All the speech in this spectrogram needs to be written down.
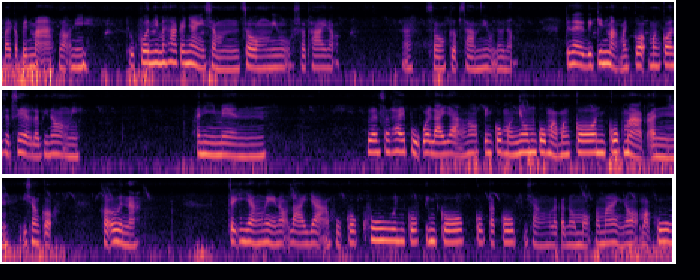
ไปก็เป็นหมากเนาะนี่ ทุกคนนี่มันท่ากันใหญ่สำสองนิ้วสุดท้ายเนาะอะสองเกือบสามนิ้วแล้วเนาะจนได้ได้กินหมากมันก็มังกรแซ่บๆแล้วพี่น้องนี่ อันนี้แมนเพื่อนสะไทยปลูกไว้หลายอย่างเนาะเป็นกกหมากยมกกหมากมังกรกกหมากอันอีช่างเกาะเขาเอิญนะจะอีหยังเนี่ยเนาะหลายอย่างผูกกกคูนกกติงกกกกตะกบอีช่างแล้วก็นมหมอกหน่อไม้เนาะหมากคุ้ง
